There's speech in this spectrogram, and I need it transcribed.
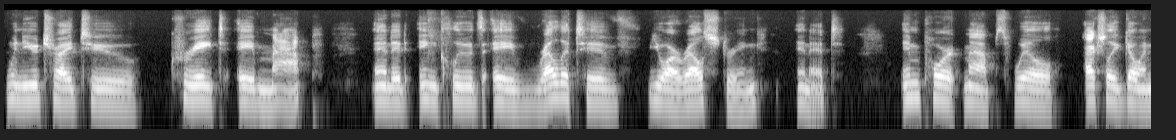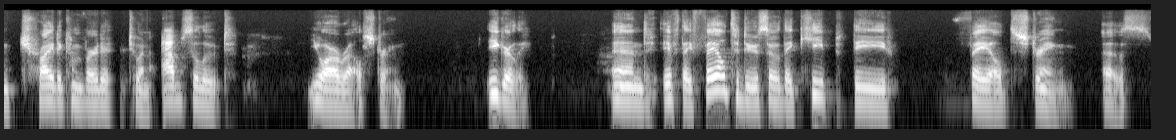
when you try to create a map and it includes a relative URL string in it, import maps will actually go and try to convert it to an absolute URL string eagerly. And if they fail to do so, they keep the failed string as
